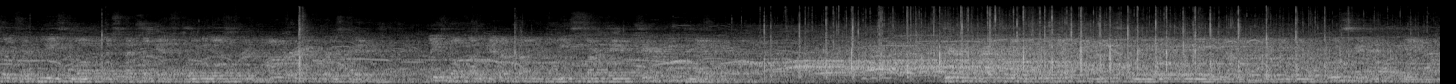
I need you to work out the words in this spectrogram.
welcome a special guest joining us for an honorary first pitch. Please welcome Anaheim Police Sergeant Jeremy Blair. Jeremy graduated from High School in 1989 and police cadet in the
